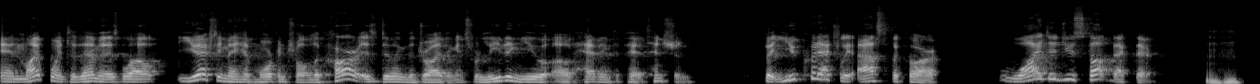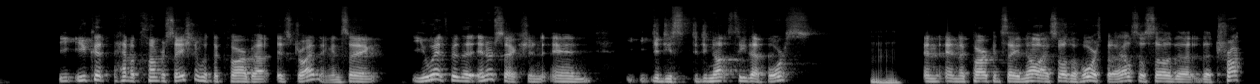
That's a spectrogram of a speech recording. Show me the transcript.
And my point to them is, well, you actually may have more control. The car is doing the driving. It's relieving you of having to pay attention but you could actually ask the car, why did you stop back there? Mm-hmm. You, you could have a conversation with the car about its driving and saying, you went through the intersection and did you did you not see that horse? Mm-hmm. And and the car could say, no, I saw the horse, but I also saw the the truck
